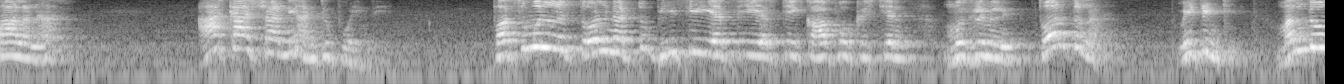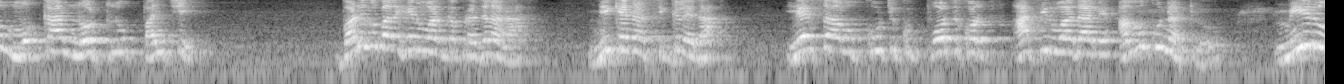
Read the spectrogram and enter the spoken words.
పాలన ఆకాశాన్ని అంటుపోయింది పశువుల్ని తోలినట్టు BC SC ST Kapu Christian ముస్లింని తోలుతున్నారు మీటింగ్కి. మందు ముక్క నోట్లు పంచి బడుగు బలహీన వర్గ ప్రజలారా మీకైనా సిగ్గులేదా? ఏసావు కూటికు పోర్టుకొర ఆశీర్వాదాన్ని అమ్ముకున్నట్లు మీరు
